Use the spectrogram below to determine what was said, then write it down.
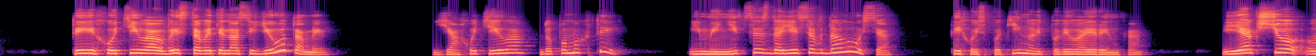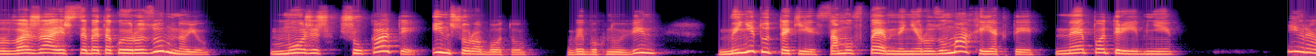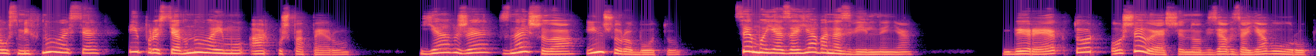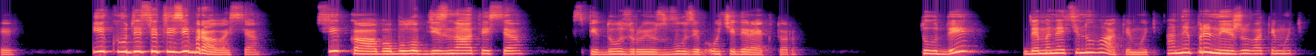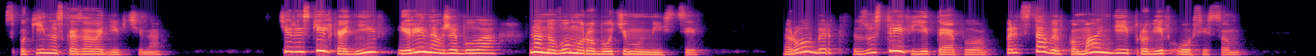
Ти хотіла виставити нас ідіотами? Я хотіла допомогти. І мені це, здається, вдалося, тихо й спокійно відповіла Іринка. Якщо вважаєш себе такою розумною, можеш шукати іншу роботу, вибухнув він. Мені тут такі самовпевнені розумахи, як ти, не потрібні. Іра усміхнулася і простягнула йому аркуш паперу. Я вже знайшла іншу роботу. Це моя заява на звільнення. Директор ошелешено взяв заяву у руки. І куди це ти зібралася? Цікаво було б дізнатися, з підозрою звузив очі директор. Туди, де мене цінуватимуть, а не принижуватимуть, спокійно сказала дівчина. Через кілька днів Ірина вже була на новому робочому місці. Роберт зустрів її тепло, представив команді і провів офісом.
